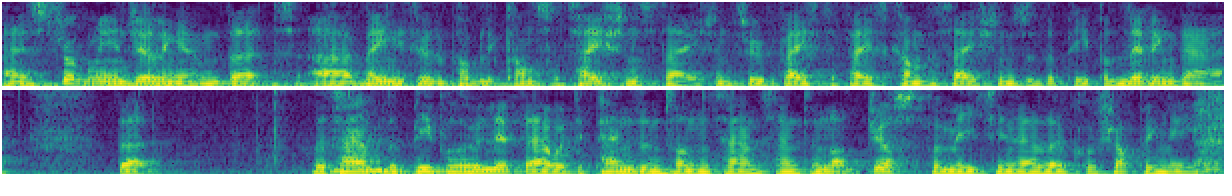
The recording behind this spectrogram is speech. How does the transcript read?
And it struck me in Gillingham that, uh, mainly through the public consultation stage and through face-to-face conversations with the people living there, that the, town, the people who live there were dependent on the town centre, not just for meeting their local shopping needs,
